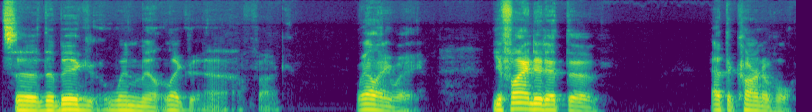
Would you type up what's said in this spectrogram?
It's uh, the big windmill, like uh, fuck. Well, anyway, you find it at the at the carnival.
